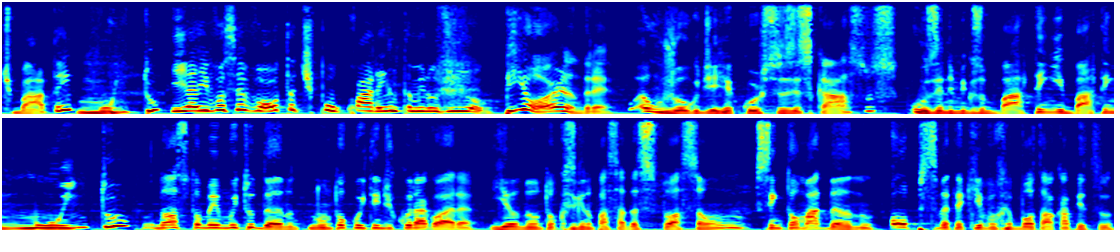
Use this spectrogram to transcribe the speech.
te batem. Muito E aí você volta, tipo, 40 minutos de jogo. pior, André. É um jogo de recursos escassos, os inimigos batem e batem muito. Nossa, tomei muito dano, não tô com item de cura agora. E eu não tô conseguindo passar da situação sem tomar dano. Ops, vai ter que voltar o capítulo.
